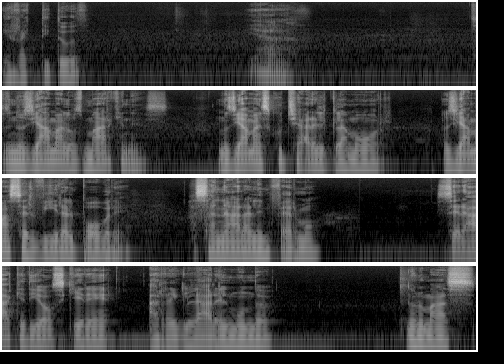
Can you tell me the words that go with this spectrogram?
y rectitud. Ya. Entonces nos llama a los márgenes, nos llama a escuchar el clamor, nos llama a servir al pobre, a sanar al enfermo. ¿Será que Dios quiere arreglar el mundo? No nomás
